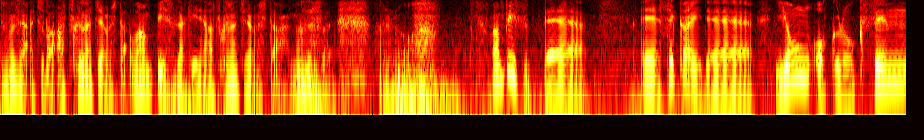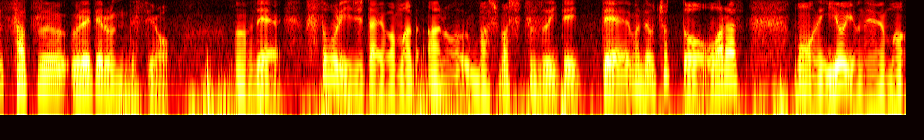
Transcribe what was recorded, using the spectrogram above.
すみません、ちょっと熱くなっちゃいました。ワンピースだけに熱くなっちゃいました。なんだそれ。あの、ワンピースって、えー、世界で4億6千冊売れてるんですよ。うん、で、ストーリー自体はまだ、あの、バシバシ続いていって、まあ、でもちょっと終わらす、もうね、いよいよね、ま、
